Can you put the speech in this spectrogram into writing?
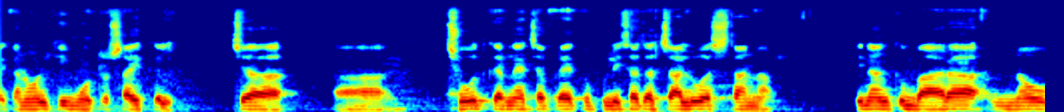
एक अनोळखी मोटरसायकलच्या शोध करण्याचा प्रयत्न पोलिसाचा चालू असताना दिनांक बारा नऊ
